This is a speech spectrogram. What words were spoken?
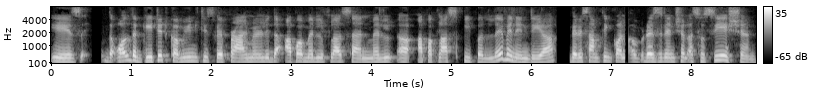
is the, all the gated communities where primarily the upper middle class and middle uh, upper class people live in india there is something called a residential association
